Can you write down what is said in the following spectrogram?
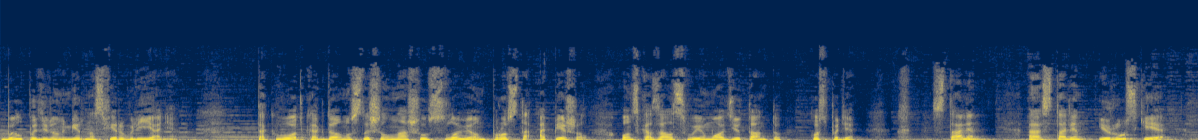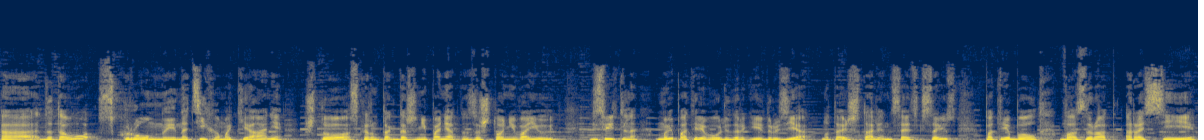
был поделен мир на сферы влияния. Так вот, когда он услышал наши условия, он просто опешил. Он сказал своему адъютанту, «Господи, Сталин, Сталин и русские э, до того скромные на Тихом океане, что, скажем так, даже непонятно, за что они воюют. Действительно, мы потребовали, дорогие друзья, ну, товарищ Сталин и Советский Союз потребовал возврат России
